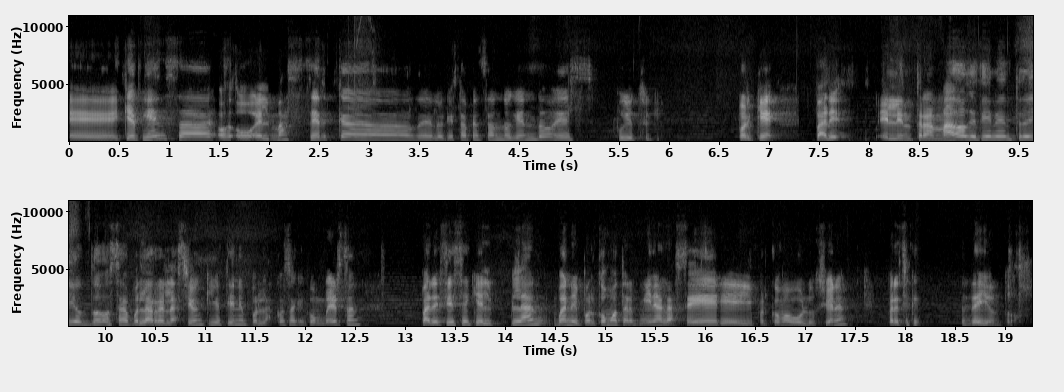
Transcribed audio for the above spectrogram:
eh, qué piensa, o, el más cerca de lo que está pensando Gendo es Fuyutsuki. Porque el entramado que tiene entre ellos dos, o sea, por la relación que ellos tienen, por las cosas que conversan, pareciese que el plan, bueno, y por cómo termina la serie y por cómo evoluciona, parece que es de ellos dos.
